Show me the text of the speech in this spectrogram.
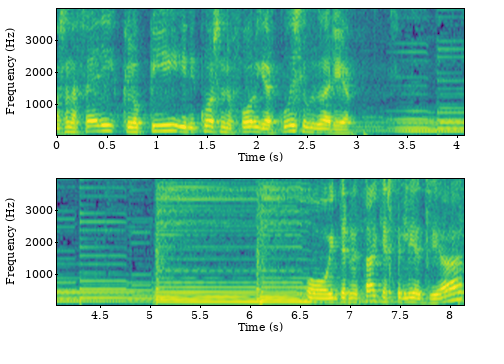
μας αναφέρει κλοπή ειδικού ασθενοφόρου για αρκούδες στη Βουλγαρία. Ο ιντερνετάκιας.gr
